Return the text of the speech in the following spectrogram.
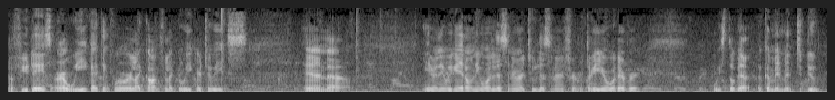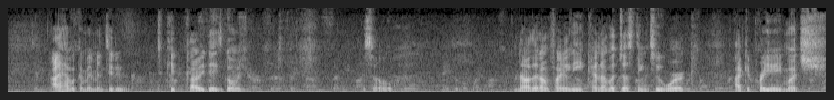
a few days or a week. I think we were like gone for like a week or two weeks, and uh, even if we get only one listener or two listeners or three or whatever, we still got a commitment to do. I have a commitment to do to keep cloudy days going. So now that I'm finally kind of adjusting to work, I could pretty much.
